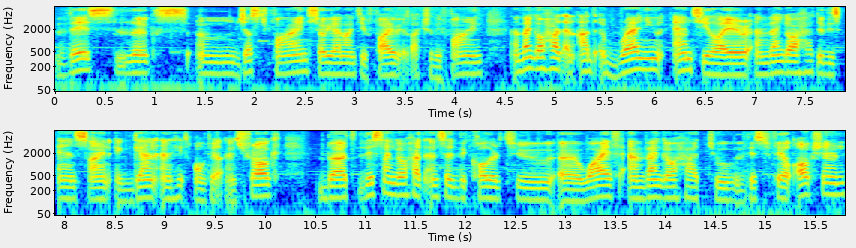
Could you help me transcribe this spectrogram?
this looks um, just fine. So yeah 95 is actually fine. And then go ahead and add a brand new empty layer and then go ahead to this end sign again and hit on fill and stroke but this time go ahead and set the color to uh, white and then go ahead to this fill option.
